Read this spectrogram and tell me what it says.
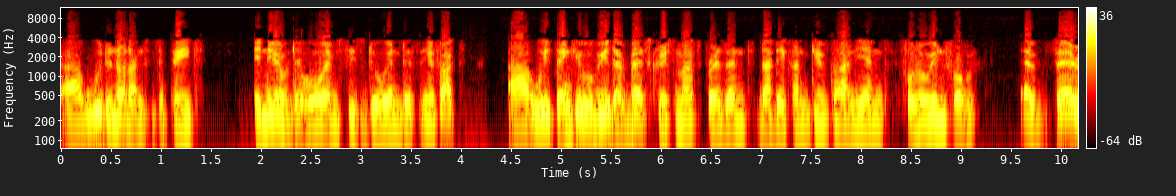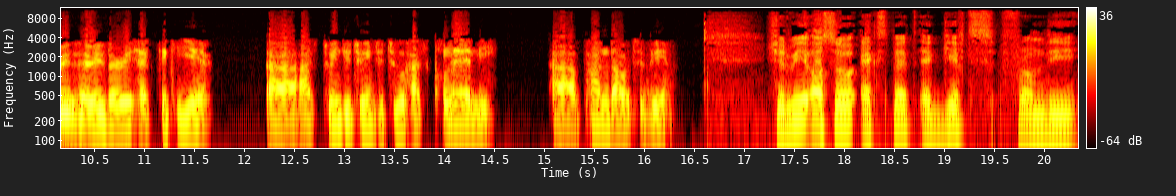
Uh, we do not anticipate any of the OMCs doing this. In fact, uh, we think it will be the best Christmas present that they can give Ghanaians following from a very, very, very hectic year uh, as 2022 has clearly uh, panned out to be. Should we also expect a gift from the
